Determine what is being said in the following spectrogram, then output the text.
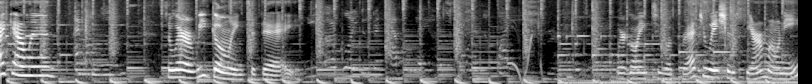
Hi, Callan. So where are we going today? We're going to a graduation ceremony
